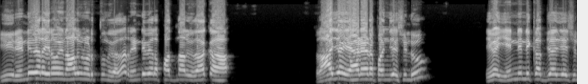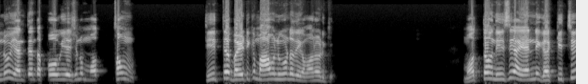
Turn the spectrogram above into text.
ఈ రెండు వేల ఇరవై నాలుగు నడుస్తుంది కదా రెండు వేల పద్నాలుగు దాకా రాజా ఏడాడ పని చేసిండు ఇక ఎన్నెన్ని కబ్జాలు చేసిండు ఎంతెంత పోగు చేసిండు మొత్తం తీస్తే బయటికి మామూలుగా ఉండదు ఇక మనోడికి. మొత్తం తీసి అవన్నీ గక్కిచ్చి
